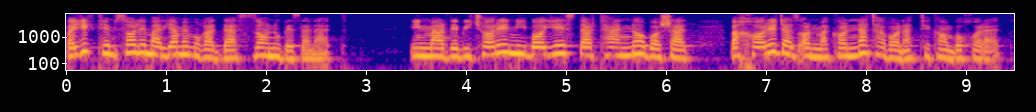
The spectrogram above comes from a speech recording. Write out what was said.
و یک تمثال مریم مقدس زانو بزند. این مرد بیچاره میبایست در تنگنا باشد و خارج از آن مکان نتواند تکان بخورد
